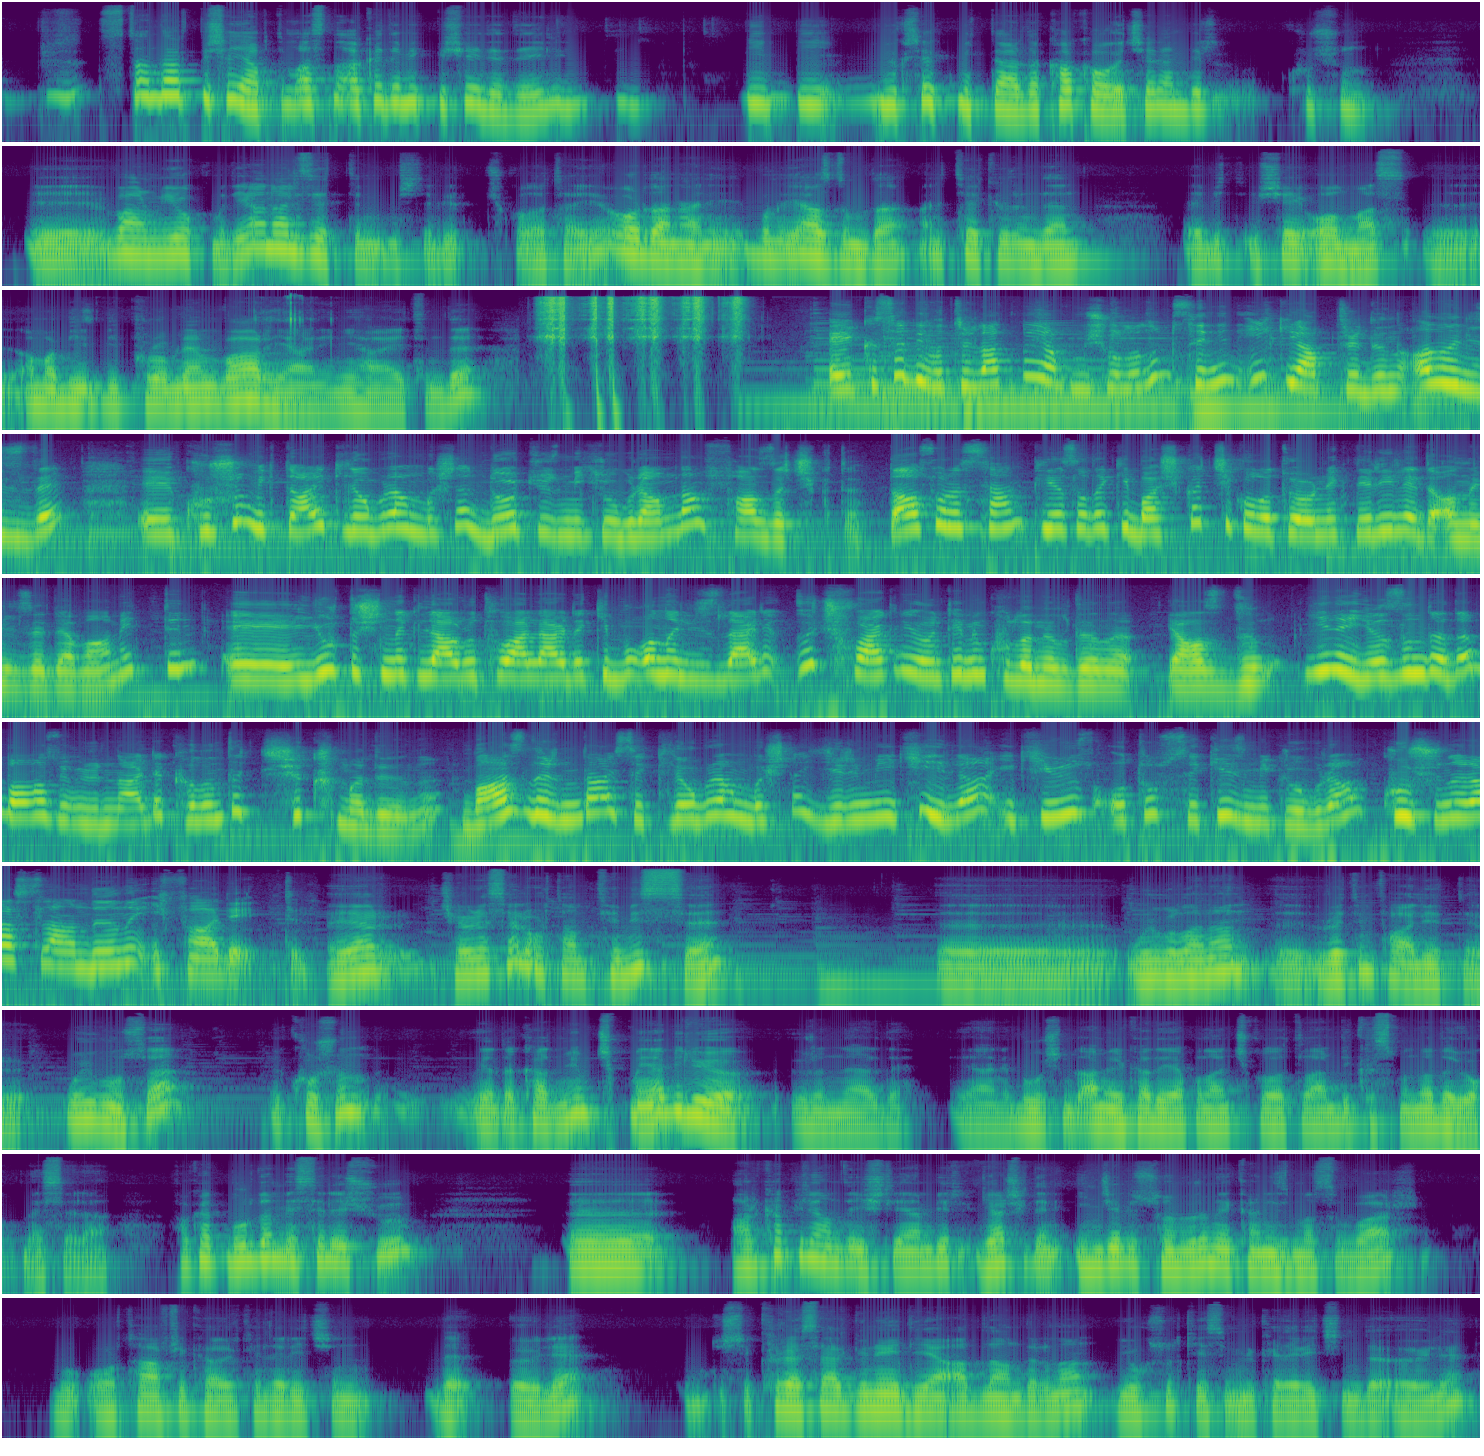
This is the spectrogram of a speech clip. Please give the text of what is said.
standart bir şey yaptım. Aslında akademik bir şey de değil. Bir, bir yüksek miktarda kakao içeren bir kurşun e, var mı yok mu diye analiz ettim işte bir çikolatayı. Oradan hani bunu yazdığımda hani tek üründen e, bir şey olmaz ama bir, bir problem var yani nihayetinde. E, kısa bir hatırlatma yapmış olalım. Senin ilk yaptırdığın analizde e, kurşun miktarı kilogram başına 400 mikrogramdan fazla çıktı. Daha sonra sen piyasadaki başka çikolata örnekleriyle de analize devam ettin. E, yurt dışındaki laboratuvarlardaki bu analizlerde 3 farklı yöntemin kullanıldığını yazdın. Yine yazında da bazı ürünlerde kalıntı çıkmadığını, bazılarında ise kilogram başına 22 ila 238 mikrogram kurşuna rastlandığını ifade ettin. Eğer çevresel ortam temizse e, uygulanan e, üretim faaliyetleri uygunsa e, kurşun ya da kadmiyum çıkmayabiliyor ürünlerde. Yani bu şimdi Amerika'da yapılan çikolataların bir kısmında da yok mesela. Fakat burada mesele şu, e, arka planda işleyen bir gerçekten ince bir sömürü mekanizması var. Bu Orta Afrika ülkeleri için de öyle. İşte küresel güney diye adlandırılan yoksul kesim ülkeleri için de öyle.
